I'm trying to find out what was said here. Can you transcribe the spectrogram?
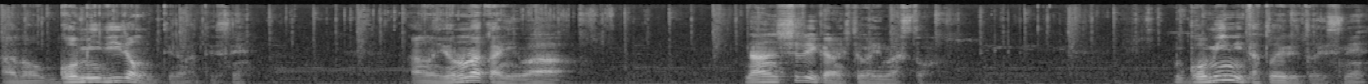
あのゴミ理論っていうのがあってですねあの世の中には何種類かの人がいますとゴミに例えるとですね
